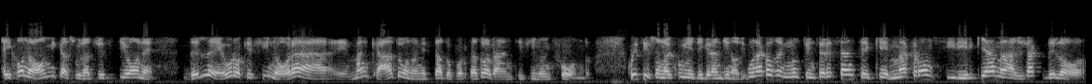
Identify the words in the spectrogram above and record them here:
economica sulla gestione dell'euro che finora è mancato o non è stato portato avanti fino in fondo. Questi sono alcuni dei grandi nodi. Una cosa molto interessante è che Macron si richiama a Jacques Delors.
